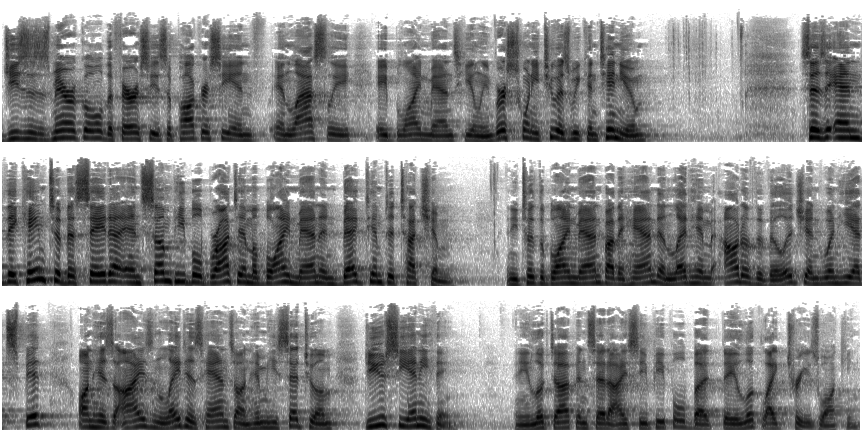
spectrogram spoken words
Jesus' miracle, the Pharisees' hypocrisy, and, and lastly, a blind man's healing. Verse 22, as we continue, says, And they came to Bethsaida, and some people brought to him a blind man and begged him to touch him. And he took the blind man by the hand and led him out of the village. And when he had spit on his eyes and laid his hands on him, he said to him, Do you see anything? And he looked up and said, I see people, but they look like trees walking.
